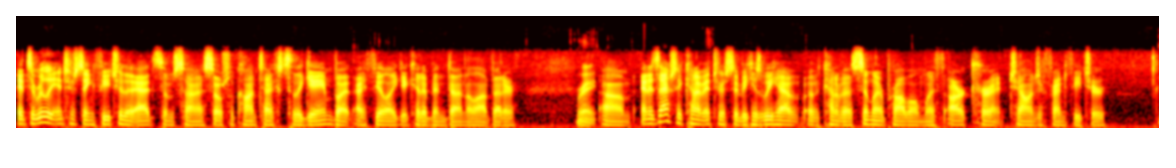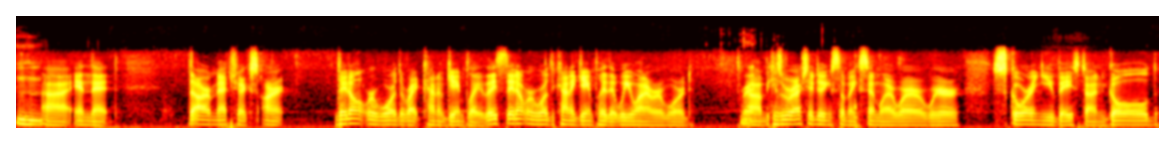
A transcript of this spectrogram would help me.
it's a really interesting feature that adds some kind of social context to the game, but I feel like it could have been done a lot better. Right. Um, and it's actually kind of interesting because we have a, kind of a similar problem with our current Challenge a Friend feature, hmm uh, in that the, our metrics aren't, they don't reward the right kind of gameplay. At least they don't reward the kind of gameplay that we want to reward. Right. Um, because we're actually doing something similar where we're scoring you based on gold,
